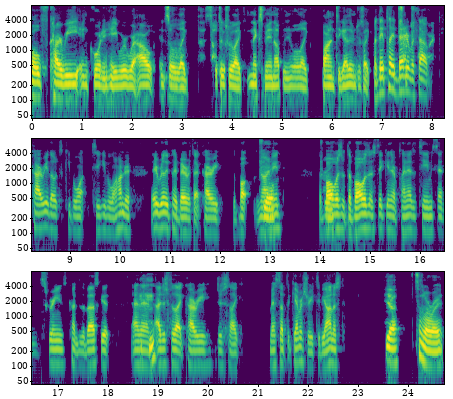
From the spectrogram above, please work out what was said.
both Kyrie and Gordon Hayward were out, and so mm-hmm. like the Celtics were like next man up, and they all like bond together and just like. But they played better without Kyrie though. To keep it one, to keep it 100, they really played better without Kyrie. The ball, you know True. what I mean? The True. ball was the ball wasn't sticking. They're playing as a team, sent screens, cut to the basket, and then mm-hmm. I just feel like Kyrie just like mess up the chemistry. To be honest. Yeah, sounds about right.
